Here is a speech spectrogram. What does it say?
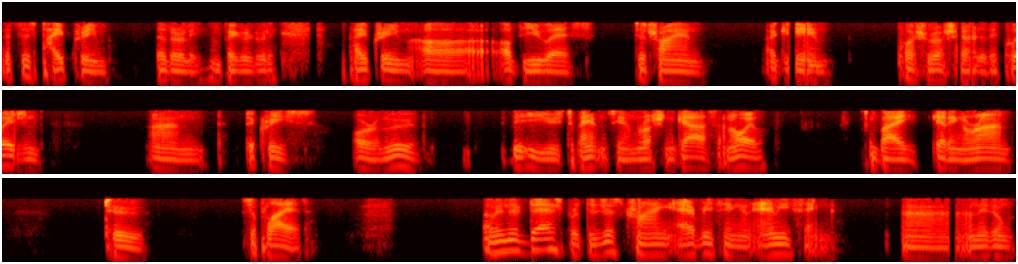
It's this pipe dream, literally and figuratively, a pipe dream uh, of the US to try and again push Russia out of the equation and decrease or remove the EU's dependency on Russian gas and oil by getting Iran to supply it. I mean, they're desperate. They're just trying everything and anything, uh, and they don't,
